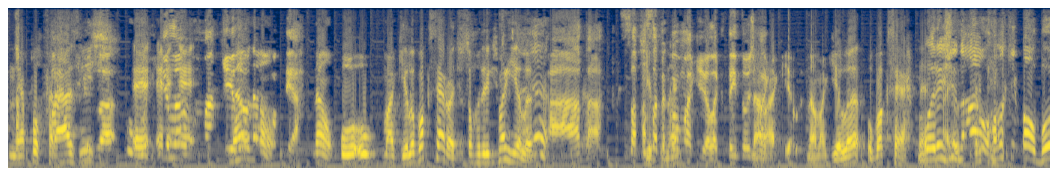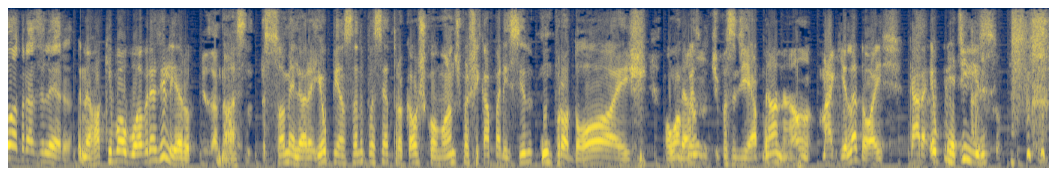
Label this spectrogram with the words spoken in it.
né, por frases... O É, é, Maguila, é. Maguila, Não, não. Não, o, o Maguila é o boxero, o Edson Rodrigues Maguila. É. Ah, tá. Só pra Tipo, saber né? qual Maguila, que tem dois Não, Maguila. Maguila. Não, Maguila, o boxer, né? Original rock balboa brasileiro. Não, Rock Balboa brasileiro. Exatamente. Nossa, só melhora. Eu pensando que você ia trocar os comandos pra ficar parecido com Pro 2, alguma Não. coisa do tipo assim de Apple. Não, não. Maguila 2. Cara, eu perdi isso.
